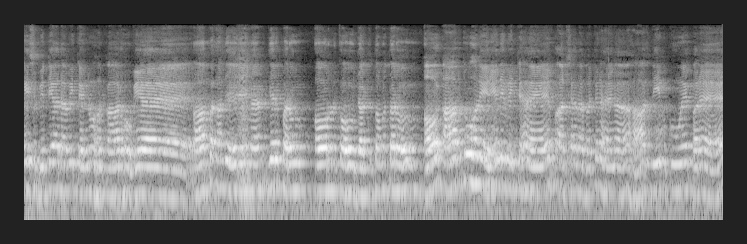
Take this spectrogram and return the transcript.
ਇਸ ਵਿਦਿਆ ਦਾ ਵੀ ਤੈਨੂੰ ਹੰਕਾਰ ਹੋ ਗਿਆ ਆਪ ਅੰਧੇਰੇ ਮੈਂ ਗਿਰ ਪਰੋ ਔਰ ਨ ਕਹੋ ਜਗਤ ਤੁਮ ਤਰੋ। ਔਰ ਆਪ ਤੂੰ ਹਨੇਰੇ ਦੇ ਵਿੱਚ ਹੈ ਪਾਤਸ਼ਾਹ ਦਾ ਬਚਨ ਹੈ ਨਾ ਹਾਥ ਦੀਪ ਕੂਏ ਪਰੈ।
